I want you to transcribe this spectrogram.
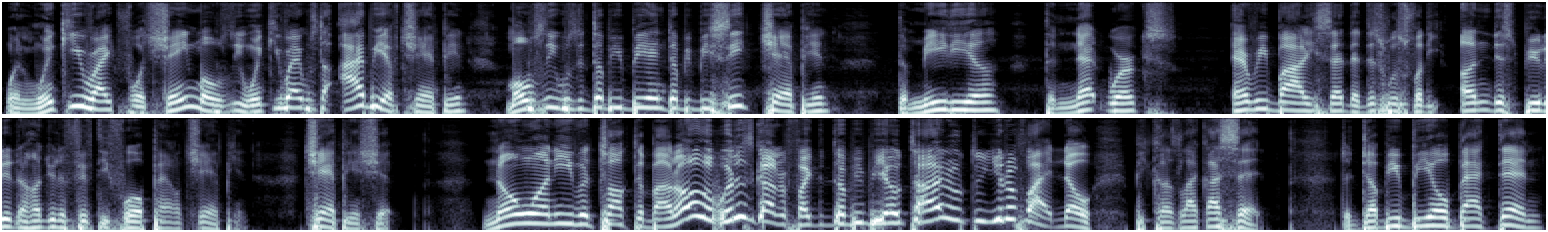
when Winky Wright fought Shane Mosley, Winky Wright was the IBF champion, Mosley was the WBA and WBC champion. The media, the networks, Everybody said that this was for the undisputed 154 pound champion championship. No one even talked about, oh, the winner's got to fight the WBO title to unify. No, because like I said, the WBO back then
